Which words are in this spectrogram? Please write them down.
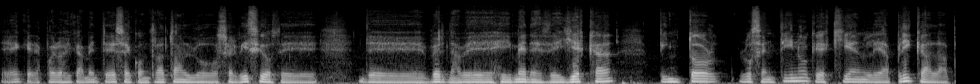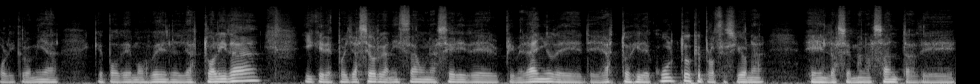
que después lógicamente se contratan los servicios de, de Bernabé Jiménez de Illesca, pintor lucentino, que es quien le aplica la policromía que podemos ver en la actualidad y que después ya se organiza una serie del primer año de, actos y de cultos que procesiona en la Semana Santa de,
